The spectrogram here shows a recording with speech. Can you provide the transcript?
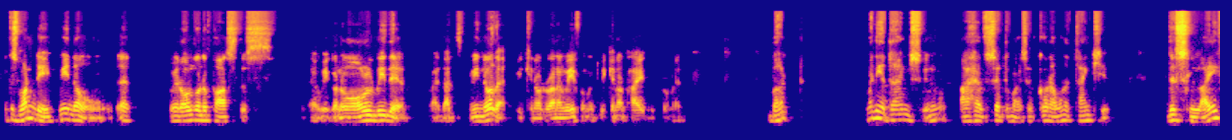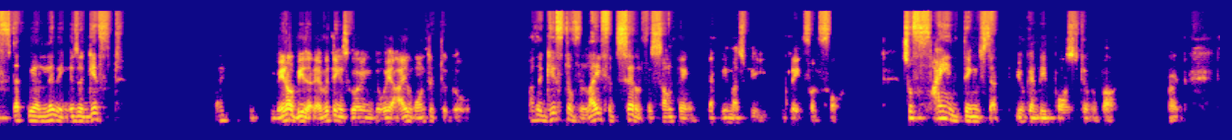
Because one day we know that we're all going to pass this we're going to all be there right? That's we know that. We cannot run away from it. We cannot hide from it. But many a times you know i have said to myself god i want to thank you. This life that we are living is a gift may not be that everything is going the way I want it to go, but the gift of life itself is something that we must be grateful for. So find things that you can be positive about. right?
